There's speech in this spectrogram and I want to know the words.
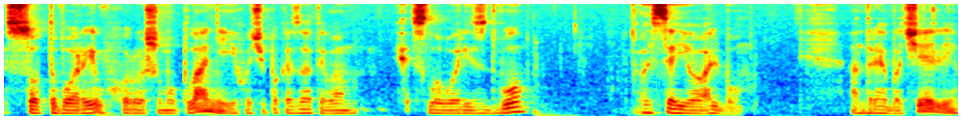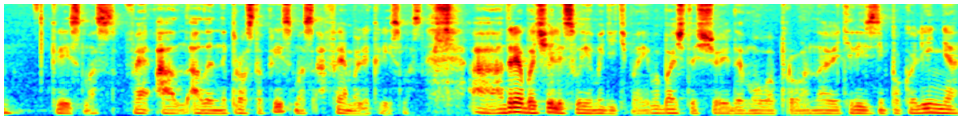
сотворив в хорошому плані, і хочу показати вам слово Різдво. Ось це його альбом. Андреа Бачелі, Крісмас. Але не просто Крісмас, а Family Christmas. А Андреа Бачелі своїми дітьми. І ви бачите, що йде мова про навіть різні покоління.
